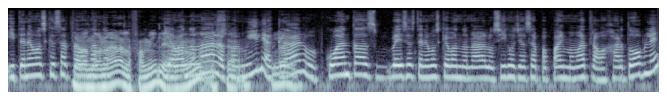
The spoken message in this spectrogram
y tenemos que estar Y trabajando abandonar a la familia. y ¿no? abandonar a O la sea, familia, claro. ¿Cuántas veces tenemos que abandonar a los hijos, ya sea papá y mamá, trabajar doble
